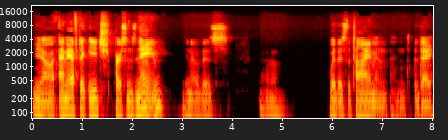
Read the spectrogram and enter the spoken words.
You know, and after each person's name, you know, there's, uh, where there's the time and, and the day,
